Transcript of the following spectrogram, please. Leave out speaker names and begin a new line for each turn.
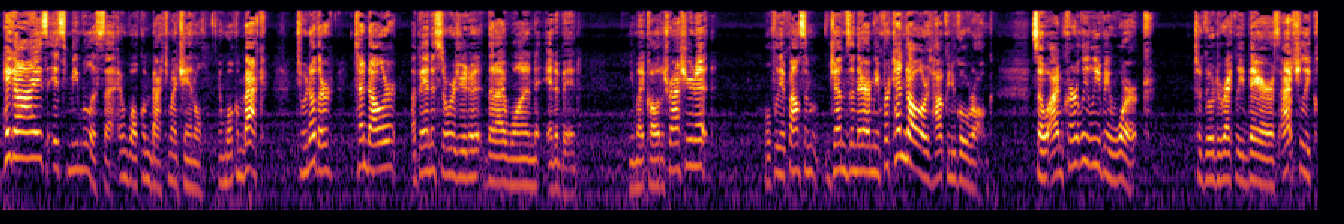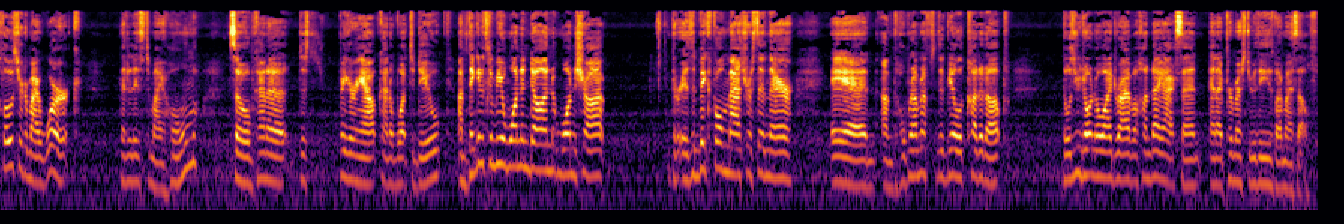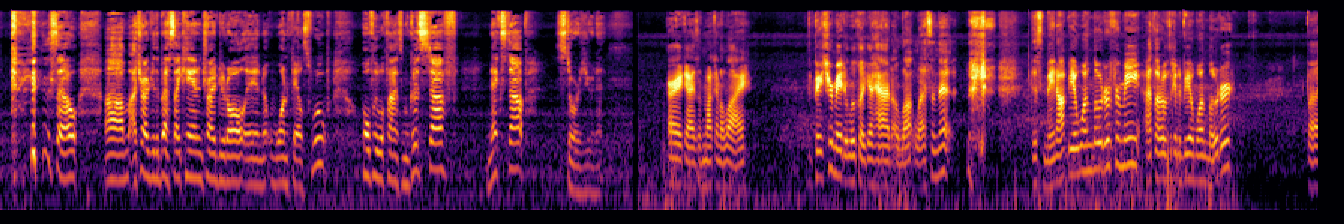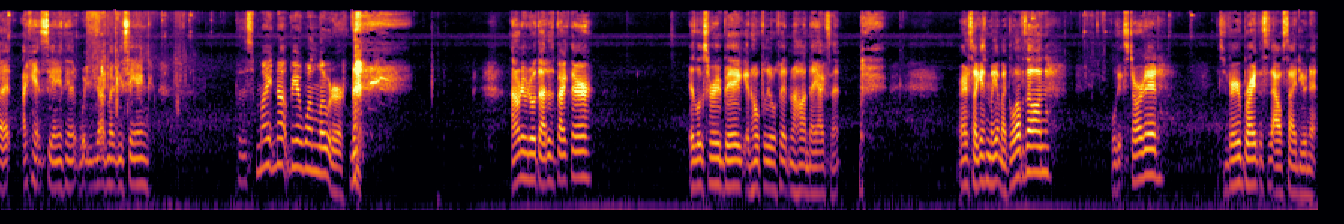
Hey guys, it's me Melissa and welcome back to my channel and welcome back to another $10 abandoned storage unit that I won in a bid. You might call it a trash unit. Hopefully I found some gems in there. I mean for $10, how can you go wrong? So I'm currently leaving work to go directly there. It's actually closer to my work than it is to my home. So I'm kind of just figuring out kind of what to do. I'm thinking it's going to be a one and done, one shot. There is a big foam mattress in there and I'm hoping I'm going to be able to cut it up. Those of you don't know, I drive a Hyundai Accent, and I pretty much do these by myself. so um, I try to do the best I can and try to do it all in one fell swoop. Hopefully we'll find some good stuff. Next up, storage unit. Alright guys, I'm not going to lie. The picture made it look like it had a lot less in it. this may not be a one loader for me. I thought it was going to be a one loader. But I can't see anything that what you guys might be seeing. But this might not be a one loader. I don't even know what that is back there. It looks very big, and hopefully it'll fit in a Hyundai Accent. Alright, so I guess I'm going to get my gloves on. We'll get started. It's very bright. This is outside unit.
